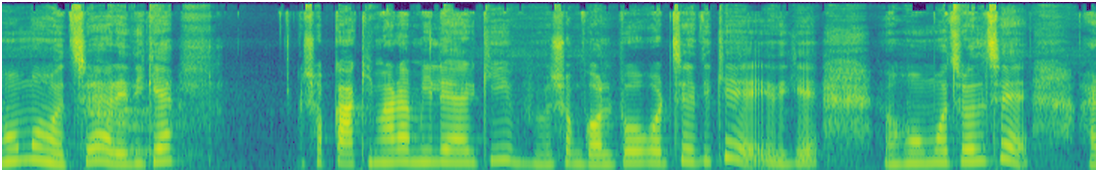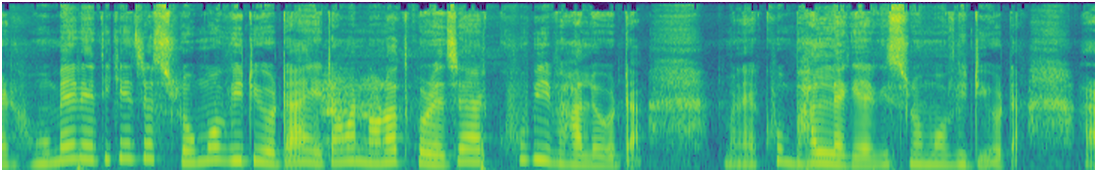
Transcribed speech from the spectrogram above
হোমও হচ্ছে, আর এদিকে সব কাকিমারা মিলে আর কি, সব গল্পও করছে এদিকে এদিকে হোমও চলছে। আর হোমের এদিকে যে স্লোমো ভিডিওটা, এটা আমার ননদ করেছে আর খুবই ভালো ওটা। মানে খুব ভালো লাগে আর কি স্লোমো ভিডিওটা। আর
